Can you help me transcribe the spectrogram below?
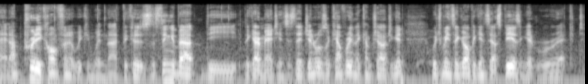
And I'm pretty confident we can win that, because the thing about the, the Garamantians is their generals are cavalry and they come charging in, which means they go up against our spears and get wrecked.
